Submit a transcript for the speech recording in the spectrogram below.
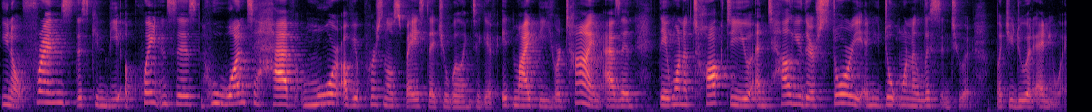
you know, friends, this can be acquaintances who want to have more of your personal space that you're willing to give. It might be your time, as in they want to talk to you and tell you their story and you don't want to listen to it, but you do it anyway.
